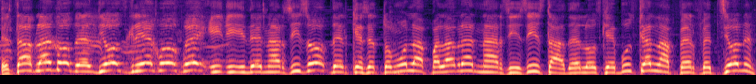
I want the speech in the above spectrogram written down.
Está hablando del dios griego, güey, y, y de Narciso, del que se tomó la palabra narcisista, de los que buscan la perfección, en-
